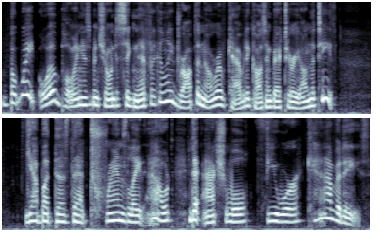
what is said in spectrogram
But wait, oil pulling has been shown to significantly drop the number of cavity-causing bacteria on the teeth. Yeah, but does that translate out into actual fewer cavities?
